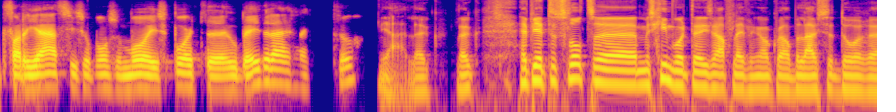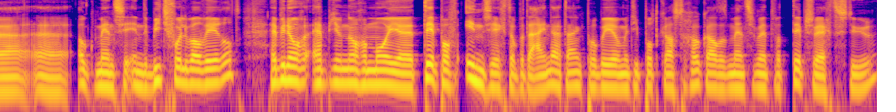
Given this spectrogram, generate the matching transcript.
variaties op onze mooie sport, uh, hoe beter eigenlijk. Toch? Ja, leuk. Leuk. Heb je tot slot, uh, misschien wordt deze aflevering ook wel beluisterd door ook mensen in de beachvolleybalwereld. Heb je, nog, heb je nog een mooie tip of inzicht op het einde? Uiteindelijk proberen we met die podcast toch ook altijd mensen met wat tips weg te sturen.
